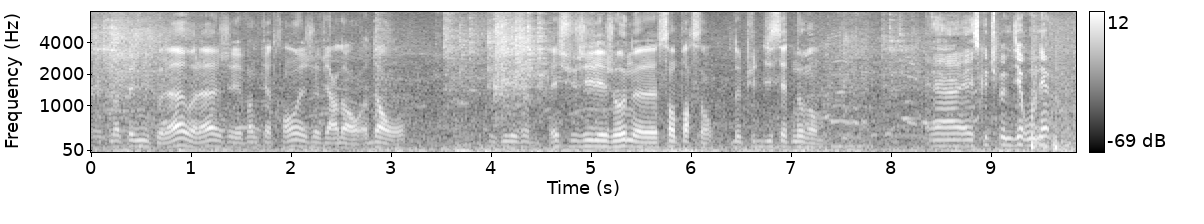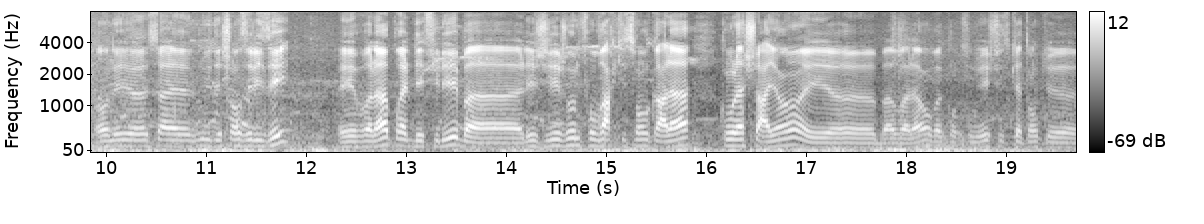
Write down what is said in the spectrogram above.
Je m'appelle Nicolas, voilà, j'ai 24 ans et je viens jaunes. Et je suis gilet jaune euh, 100% depuis le 17 novembre. Euh, Est-ce que tu peux me dire où on est? On est euh, sur l'avenue des Champs-Élysées. Et voilà, après le défilé, bah, les gilets jaunes font voir qu'ils sont encore là, qu'on lâche rien. Et euh, bah, voilà, on va continuer jusqu'à temps que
